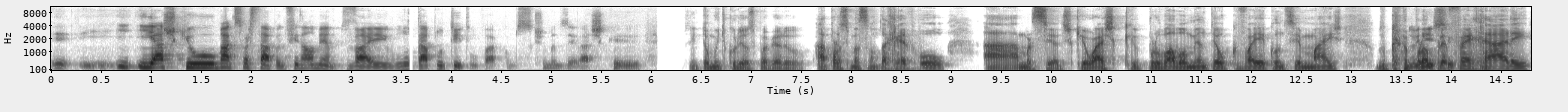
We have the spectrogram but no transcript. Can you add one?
e, e, acho que o Max Verstappen finalmente vai lutar pelo título, pá, como se costuma dizer. Acho que. Sim, estou muito curioso para ver a aproximação da Red Bull à Mercedes, que eu acho que provavelmente é o que vai acontecer mais do que a no própria início. Ferrari.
